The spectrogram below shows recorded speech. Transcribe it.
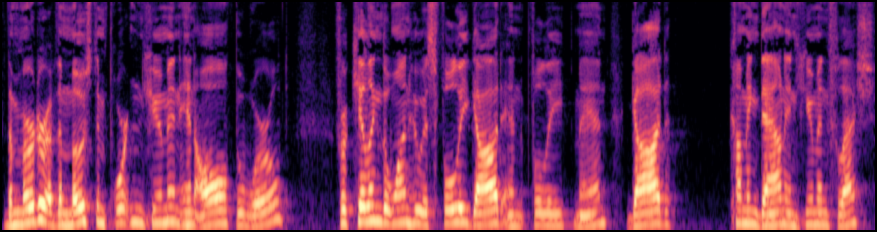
the murder of the most important human in all the world? For killing the one who is fully God and fully man? God coming down in human flesh.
